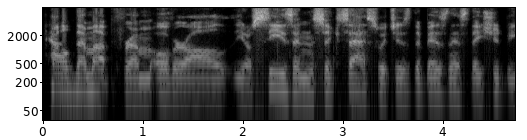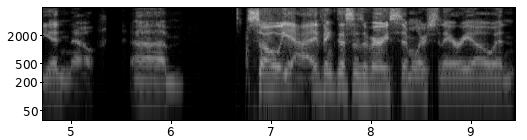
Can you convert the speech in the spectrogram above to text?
held them up from overall, you know, season success, which is the business they should be in now. Um, so yeah, I think this is a very similar scenario, and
